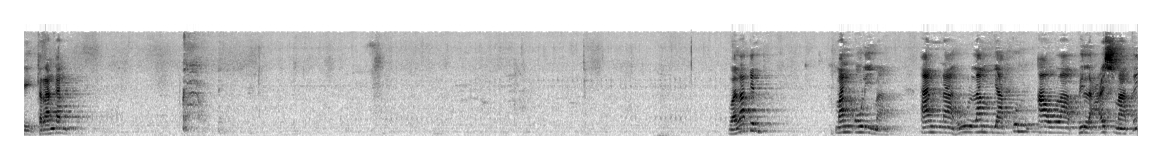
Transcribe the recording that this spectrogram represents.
diterangkan walakin man ulima annahu lam yakun aula bil ismati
